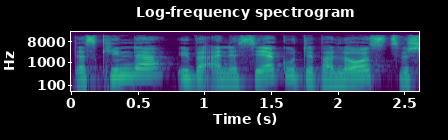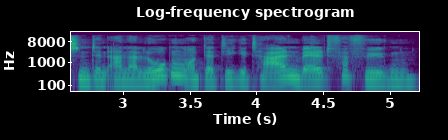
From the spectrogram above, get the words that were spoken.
dass Kinder über eine sehr gute Balance zwischen den analogen und der digitalen Welt verfügen.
